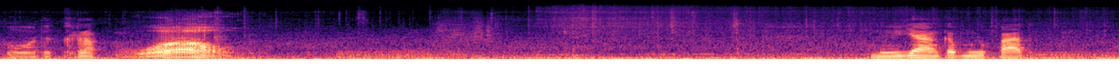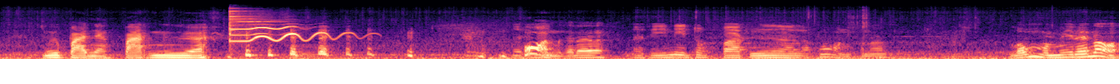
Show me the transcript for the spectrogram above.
โอ้เด้อครับ ว้าวมือย่างกับมือปาด มือปาดอย่างปาดเงือ ห่อนกันนะนาทีนี้ต้องปาดเหงือแล้วห้อนขนาดล้มมันมีเลยเนาะ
